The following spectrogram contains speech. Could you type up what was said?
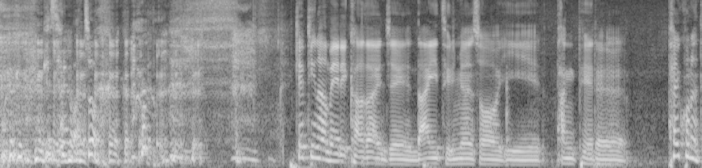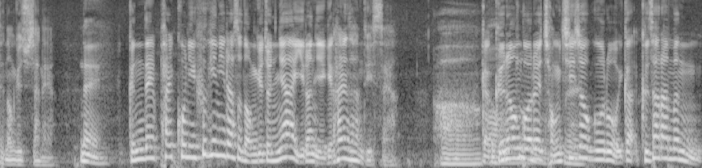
괜찮은 거 맞죠? 캡틴 아메리카가 이제 나이 들면서 이 방패를 팔콘한테 넘겨주잖아요. 네. 근데 팔콘이 흑인이라서 넘겨줬냐 이런 얘기를 하는 사람도 있어요. 아, 그러니까 어, 그런 좀, 거를 정치적으로 그러니까 그 사람은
